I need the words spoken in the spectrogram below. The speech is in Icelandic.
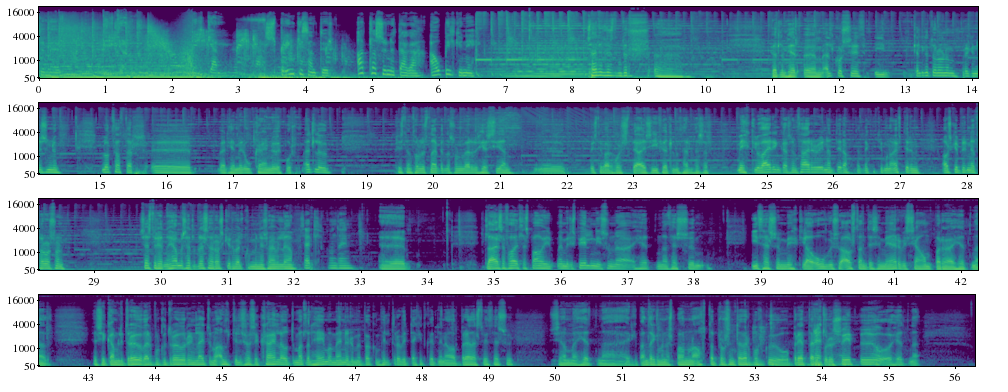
sem er Bilgjan Bilgjan Sprengisandur Alla sunnudaga á Bilgjunni Sæli hlustundur uh, Fjallum hér um eldgósið í Gellíkadólunum, Reykjanesinu. Lokþáttar uh, verð hér með Úkrænu upp úr 11 Kristján Þólu Snæbjörnarsson verður hér síðan uh, fyrsti varfórsti aðeins í fjöllum þar um þessar miklu væringar sem þar eru innan dýra þetta er einhvern tíman á eftir en Áskil Brynja Þorvarsson sestur hérna hjá mig, sæl blessaður Áskil, velkomin eins og æfilega Sæl, góðan daginn. Uh, Glæðis að fá þetta spá í, með mér í spilin í svona hérna þessum í þessum mikla óvissu ástandi sem er. Við sjáum bara hérna þessi gamli draugur, verbulgu draugurinn lætur nú aldrei svo að kræla út um allan heim og menn eru með bökum hildur og vita ekkit hvernig að breðast við þessu. Sem að hérna er ekki bandarækjumenn að spá núna 8% af verbulgu og breytar einhverju svipu og hérna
